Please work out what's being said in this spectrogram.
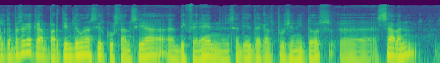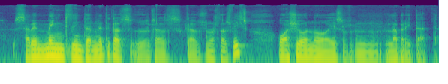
El que passa que, que partim d'una circumstància eh, diferent, en el sentit de que els progenitors eh, saben, sabem menys d'internet que, els, que, els, que els nostres fills, o això no és la veritat?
